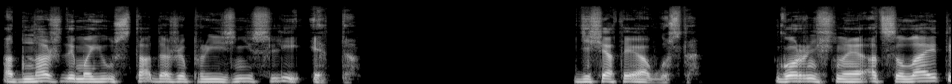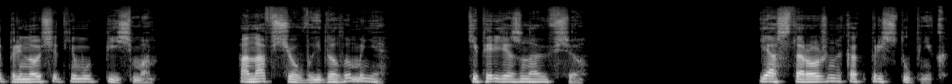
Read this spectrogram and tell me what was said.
Однажды мои уста даже произнесли это. 10 августа. Горничная отсылает и приносит ему письма. Она все выдала мне. Теперь я знаю все. Я осторожно, как преступник.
